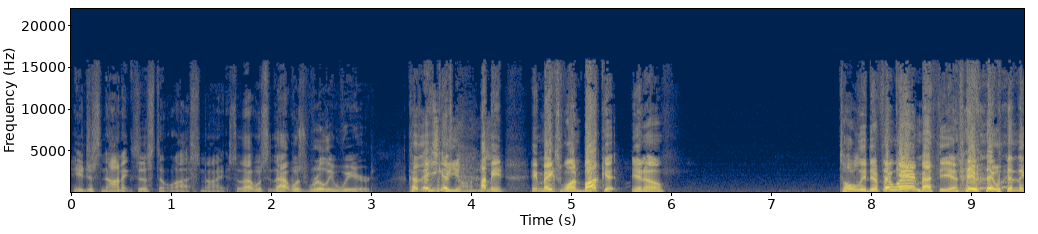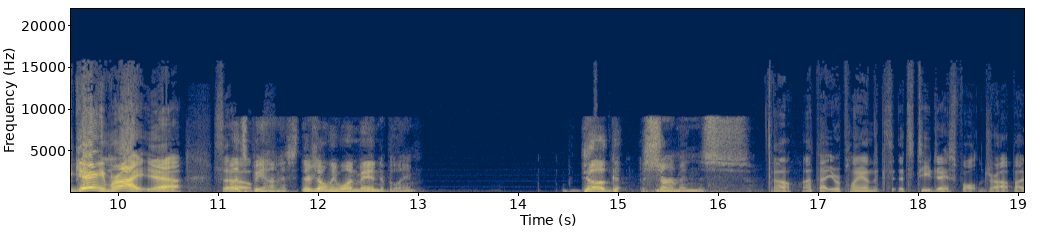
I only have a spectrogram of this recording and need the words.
he just non-existent last night. So that was that was really weird. Because Let's he gets, be honest. I mean, he makes one bucket, you know. Totally different game at the end. They, they win the game, right? Yeah. So Let's be honest. There's only one man to blame. Doug Sirmons. Oh, I thought you were playing. The, it's TJ's fault drop. I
